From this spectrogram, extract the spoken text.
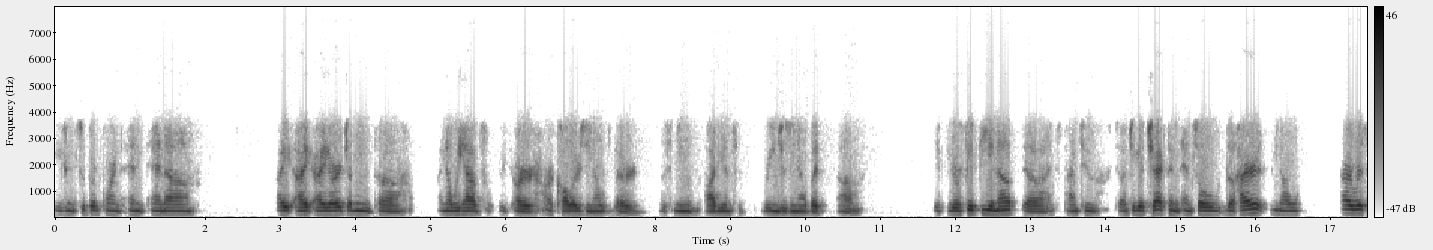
Adrian, super important. And, and, um, I, I, I urge. I mean, uh, I know we have our our callers, you know, our listening audience ranges, you know, but um, if you're 50 and up, uh, it's time to time to get checked. And and so the higher, you know, higher risk,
